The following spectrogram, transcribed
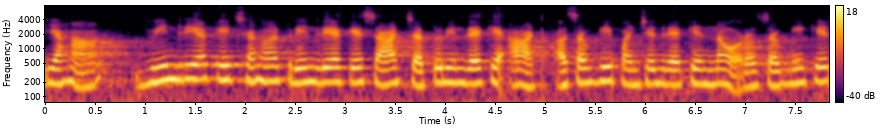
यहाँ द्विंद्रिय के छह त्रिंद्रिय के सात चतुरिंद्रिय के आठ असंज्ञी पंचेंद्रिय के नौ और असंज्ञी के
